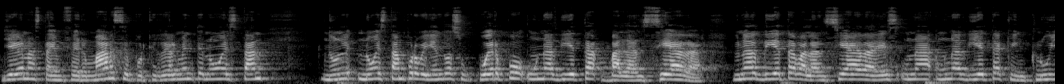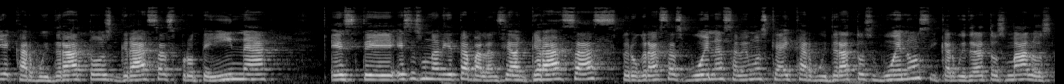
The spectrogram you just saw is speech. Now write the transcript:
llegan hasta enfermarse porque realmente no están, no, no, están proveyendo a su cuerpo una dieta balanceada. Una dieta balanceada es una, una dieta que incluye carbohidratos, grasas, proteína, este, esa es una dieta balanceada, grasas, pero grasas buenas. Sabemos que hay carbohidratos buenos y carbohidratos malos,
